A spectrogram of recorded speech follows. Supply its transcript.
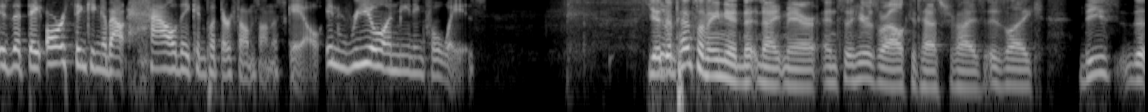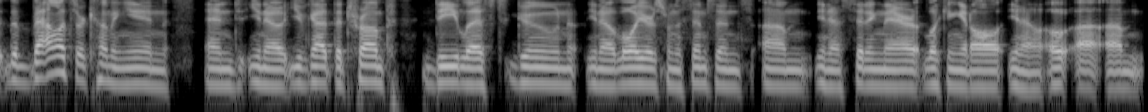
is that they are thinking about how they can put their thumbs on the scale in real and meaningful ways. Yeah, so, the Pennsylvania n- nightmare, and so here's where I'll catastrophize is like these the the ballots are coming in, and you know you've got the Trump D list goon, you know lawyers from The Simpsons, um, you know sitting there looking at all, you know, uh, um,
